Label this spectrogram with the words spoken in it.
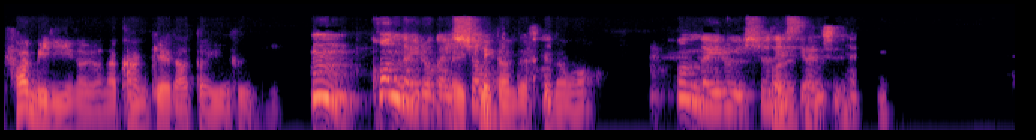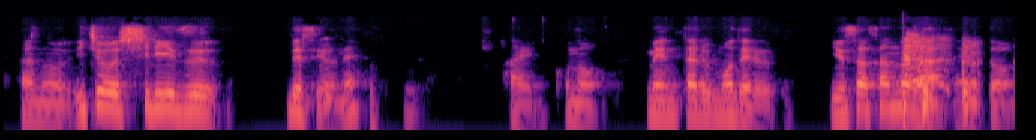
ファミリーのような関係だというふうにうん、紺の色がえ一緒聞いたんですけども。紺の色一緒ですよね。あの、一応シリーズですよね。はい。このメンタルモデル。ユサさんのが、えっと、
